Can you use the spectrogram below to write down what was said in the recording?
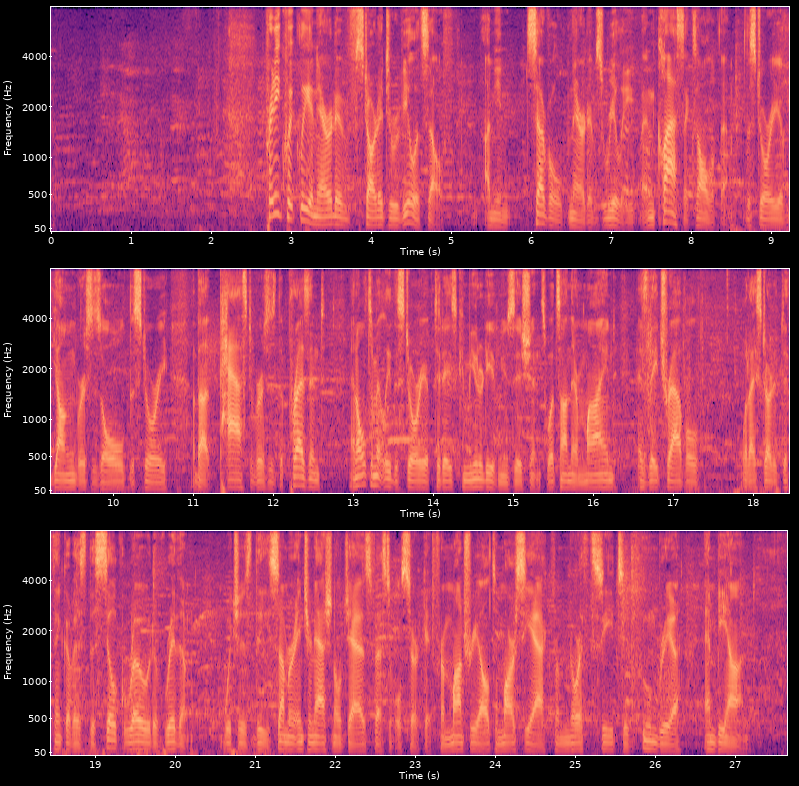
Pretty quickly, a narrative started to reveal itself. I mean, several narratives, really, and classics, all of them. The story of young versus old, the story about past versus the present, and ultimately the story of today's community of musicians, what's on their mind as they travel what I started to think of as the Silk Road of Rhythm, which is the Summer International Jazz Festival circuit, from Montreal to Marciac, from North Sea to Umbria, and beyond.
